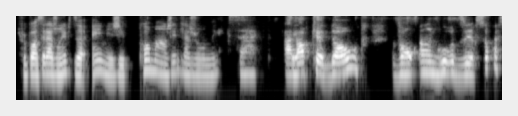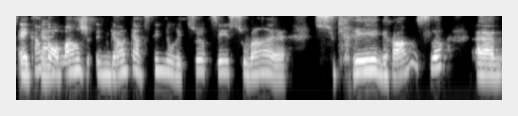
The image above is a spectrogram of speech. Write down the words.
je peux passer la journée et dire Hey, mais j'ai pas mangé de la journée. Exact. Alors que d'autres vont engourdir ça parce que quand on mange une grande quantité de nourriture, tu sais, souvent euh, sucrée, grasse, là, euh,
